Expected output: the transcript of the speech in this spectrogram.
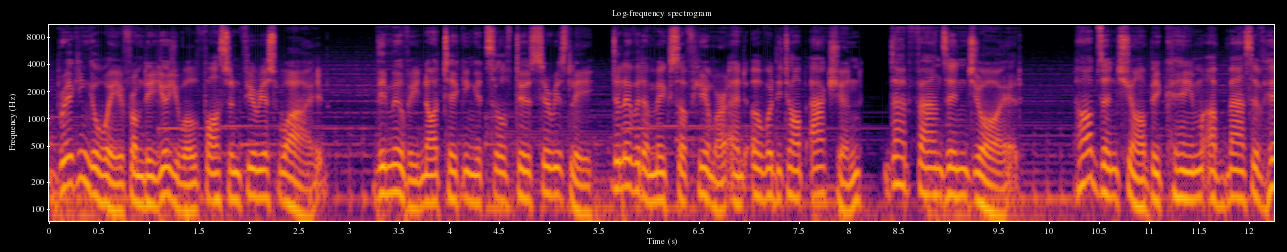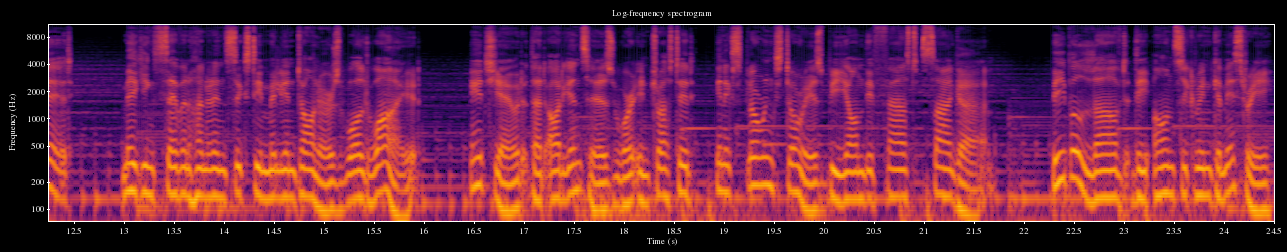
breaking away from the usual Fast and Furious vibe. The movie, not taking itself too seriously, delivered a mix of humor and over-the-top action that fans enjoyed. Hobbs and Shaw became a massive hit, making $760 million worldwide. It showed that audiences were interested in exploring stories beyond the Fast saga. People loved the on-screen chemistry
